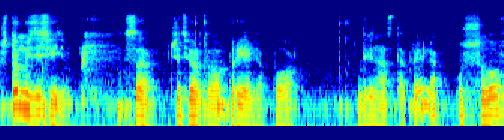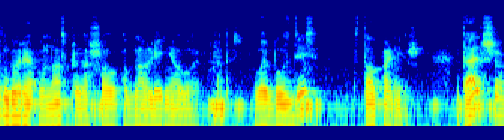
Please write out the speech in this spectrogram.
Что мы здесь видим? С 4 апреля по 12 апреля, условно говоря, у нас произошел обновление лоя. Да, то есть лой был здесь, стал пониже. Дальше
